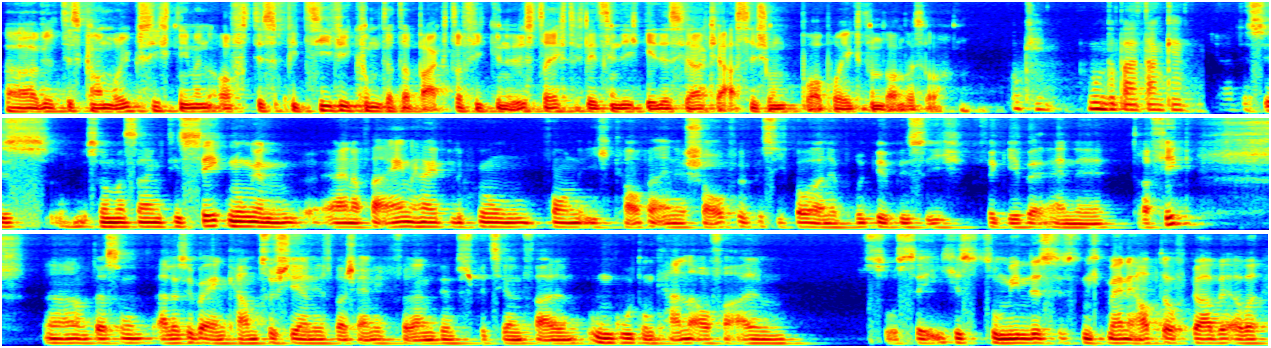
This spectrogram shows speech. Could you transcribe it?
äh, wird es kaum Rücksicht nehmen auf das Spezifikum der Tabaktrafik in Österreich. Letztendlich geht es ja klassisch um Bauprojekte und andere Sachen. Okay, wunderbar, danke. Das ist, wie soll man sagen, die Segnungen einer Vereinheitlichung von ich kaufe eine Schaufel, bis ich baue eine Brücke, bis ich vergebe eine Trafik. Äh, das alles über einen Kamm zu scheren, ist wahrscheinlich vor allem dem speziellen Fall ungut und kann auch vor allem so sehe ich es zumindest, ist nicht meine Hauptaufgabe, aber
